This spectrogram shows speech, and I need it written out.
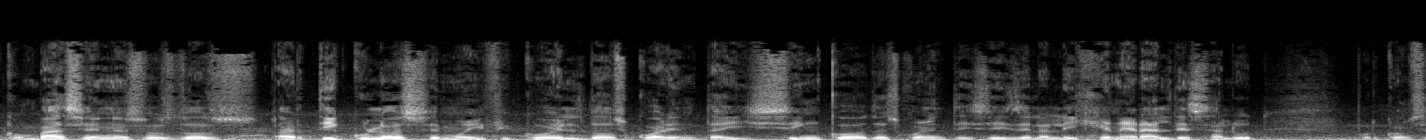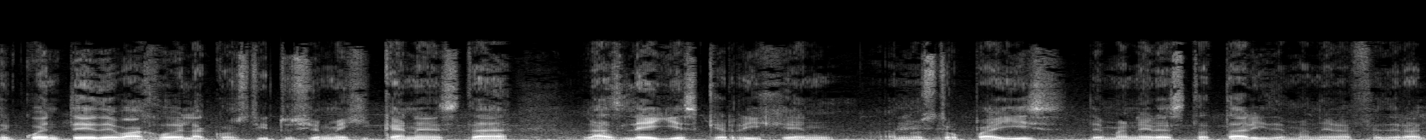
con base en esos dos artículos se modificó el 245, 246 de la Ley General de Salud. Por consecuente, debajo de la Constitución mexicana están las leyes que rigen a nuestro país de manera estatal y de manera federal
